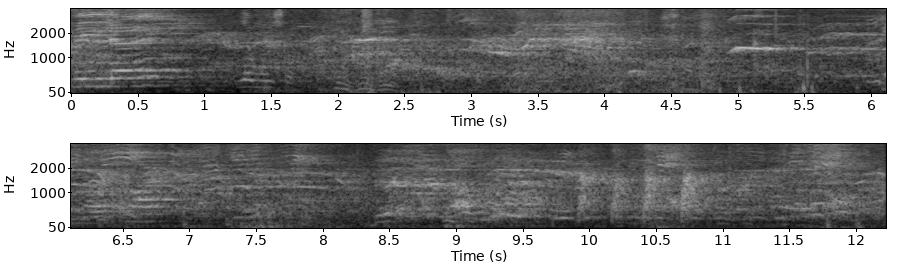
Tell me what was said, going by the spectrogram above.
CJ? Yeah, we shall. Thank you.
